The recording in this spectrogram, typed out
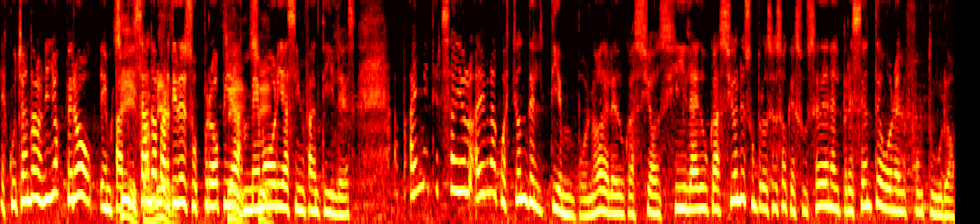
escuchando a los niños, pero empatizando a partir de sus propias Sí, sí. memorias infantiles. A mí me interesa, hay- hay una cuestión del tiempo, ¿no? de la educación. Si la educación es un proceso que sucede en el presente o en el futuro.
